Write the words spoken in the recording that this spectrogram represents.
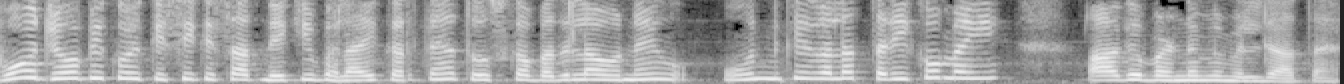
وہ جو بھی کوئی کسی کے ساتھ نیکی بھلائی کرتے ہیں تو اس کا بدلا انہیں، ان کے غلط طریقوں میں ہی آگے بڑھنے میں مل جاتا ہے۔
